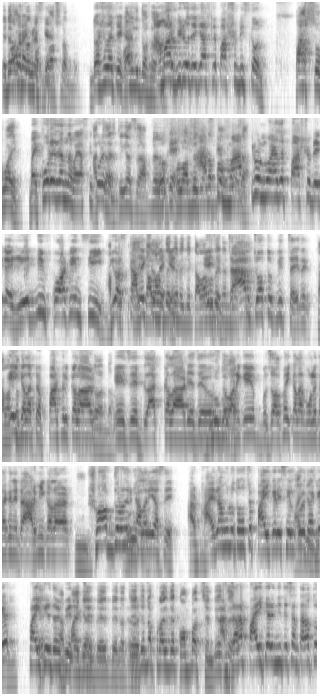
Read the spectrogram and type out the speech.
এটা কত রাখবেন আপনার আজকে? দশ রাখব। দশ হাজার টাকা? Only 10,000 আমার ভিডিও দেখে আসলে পাঁচশো ডিসকাউন্ট পাঁচশো ভাই। ভাই করে দেন না ভাই আজকে করে আচ্ছা দেন। ঠিক আছে আপনার ফলোয়ারদের জন্য আজকে মাত্র 9500 টাকায় Redmi 14C ভিউয়ার্স আপনি কালেকশন দেখেন। এই যে যে দেখেন, যার যত পিস চাই এই কালারটা পার্পল কালার। এই যে ব্ল্যাক কালার এই যে অনেকে জলপাই কালার বলে থাকেন এটা আর্মি কালার সব ধরনের কালারই আছে। আর ভাইরা মূলত হচ্ছে পাইকারি সেল করে থাকে পাইকারি দামে পেয়ে যাচ্ছে। এই জন্য প্রাইসটা কম পাচ্ছেন ঠিক আছে? যারা পাইকারি নিতে চান তারা তো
